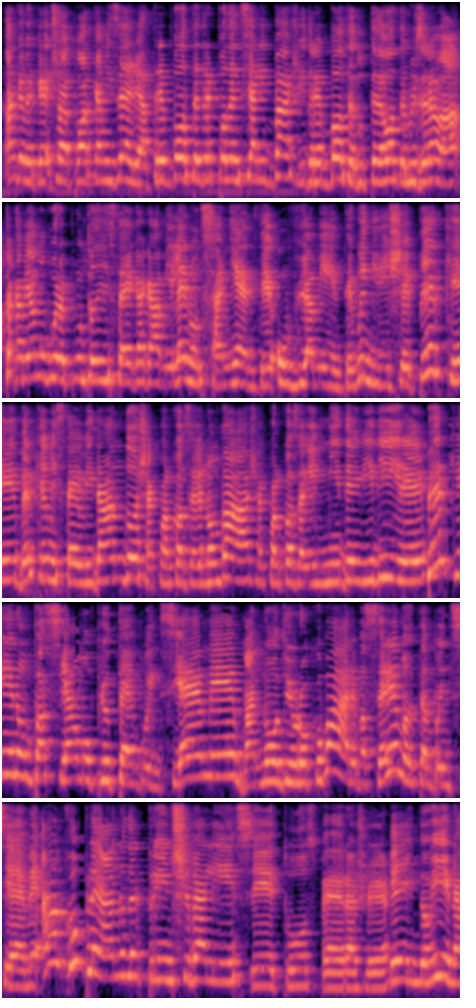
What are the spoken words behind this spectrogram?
anche perché, cioè, porca miseria, tre volte tre potenziali baci, tre volte tutte le volte lui se ne va. Cioè, capiamo pure il punto di vista di Kagami, lei non sa niente, ovviamente, quindi dice, perché? Perché mi stai evitando? C'è qualcosa che non va? C'è qualcosa che mi devi dire? Perché non passiamo più tempo insieme? Ma non ti preoccupare, passeremo il tempo insieme al compleanno del principe Ali. Sì, tu speraci. E indovina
